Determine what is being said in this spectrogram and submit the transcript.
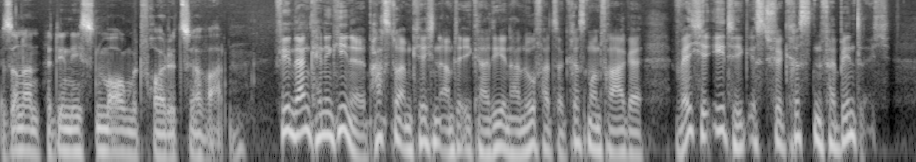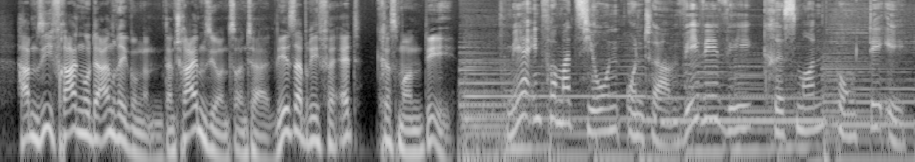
sondern den nächsten Morgen mit Freude zu erwarten. Vielen Dank, Henning Kiene, Pastor am Kirchenamt der EKD in Hannover zur Chrismon-Frage. Welche Ethik ist für Christen verbindlich? Haben Sie Fragen oder Anregungen? Dann schreiben Sie uns unter leserbriefe.chrismon.de. Mehr Informationen unter www.chrismon.de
